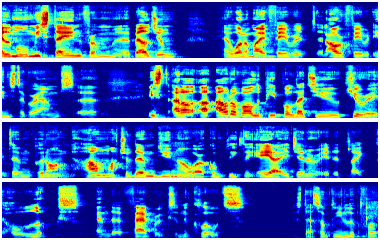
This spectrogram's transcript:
Elmo Mistain from uh, Belgium. Uh, one of my mm-hmm. favorite and our favorite Instagrams. Uh, is out of all the people that you curate and put on, how much of them do you know mm. are completely AI generated, like the whole looks and the fabrics and the clothes? Is that something you look for?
